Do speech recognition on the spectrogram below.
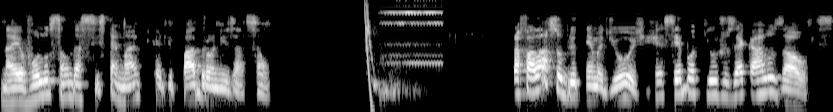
na evolução da sistemática de padronização. Para falar sobre o tema de hoje, recebo aqui o José Carlos Alves,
